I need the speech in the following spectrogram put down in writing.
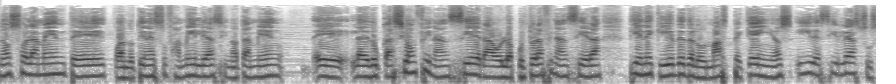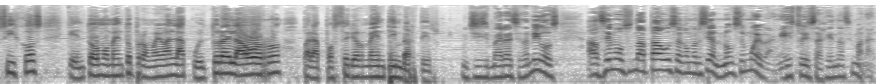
no solamente cuando tienes su familia, sino también eh, la educación financiera o la cultura financiera tiene que ir desde los más pequeños y decirle a sus hijos que en todo momento promuevan la cultura del ahorro para posteriormente invertir. Muchísimas gracias amigos. Hacemos una pausa comercial, no se muevan, esto es Agenda Semanal.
